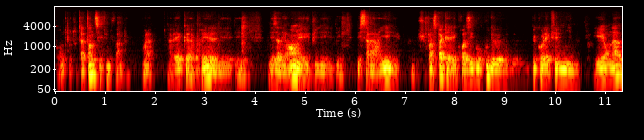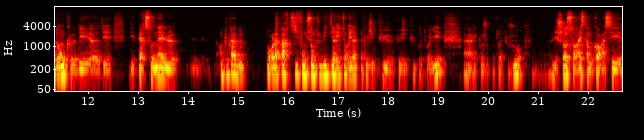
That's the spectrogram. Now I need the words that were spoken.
contre toute attente, c'est une femme. Voilà. Avec après des, adhérents et, puis des, salariés. Je ne pense pas qu'elle ait croisé beaucoup de, collègues féminines. Et on a donc des, personnels, en tout cas pour la partie fonction publique territoriale que j'ai pu, pu côtoyer euh, et que je côtoie toujours, les choses restent encore assez,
